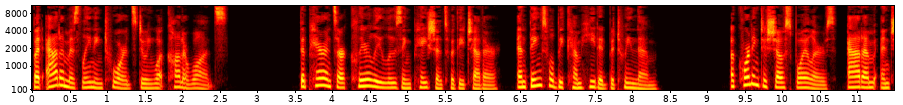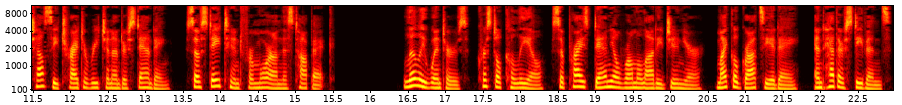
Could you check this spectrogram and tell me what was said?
But Adam is leaning towards doing what Connor wants. The parents are clearly losing patience with each other, and things will become heated between them. According to show spoilers, Adam and Chelsea try to reach an understanding, so stay tuned for more on this topic. Lily Winters, Christel Khalil, surprised Daniel Romalotti Jr., Michael Graziadei, and Heather Stevens,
